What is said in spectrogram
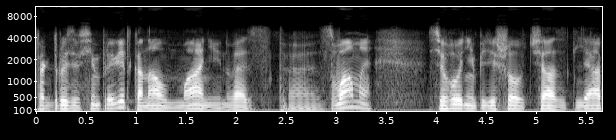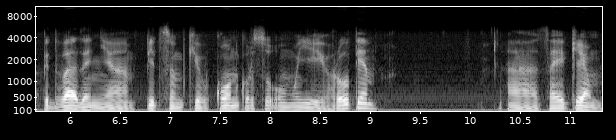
Так, друзі, всім привіт! Канал Money Invest е, з вами. Сьогодні підійшов час для підведення підсумків конкурсу у моїй групі, е, за яким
